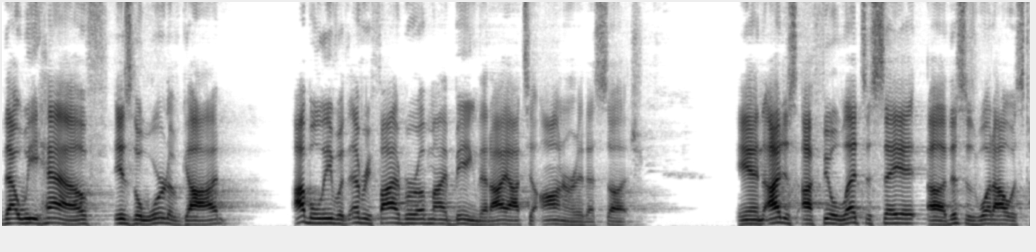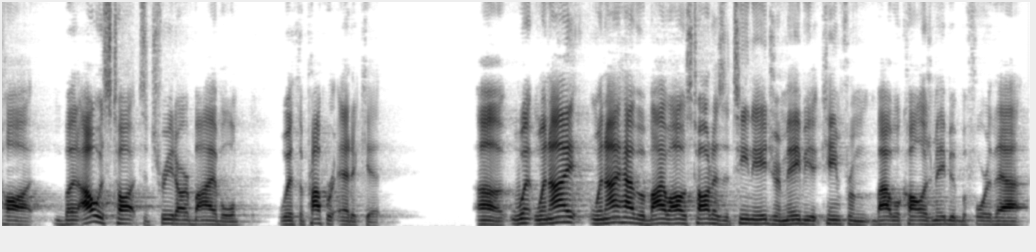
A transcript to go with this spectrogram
that we have is the Word of God, I believe with every fiber of my being that I ought to honor it as such. And I just, I feel led to say it. Uh, this is what I was taught. But I was taught to treat our Bible with the proper etiquette. Uh, when, when, I, when I have a Bible, I was taught as a teenager, maybe it came from Bible college, maybe before that.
